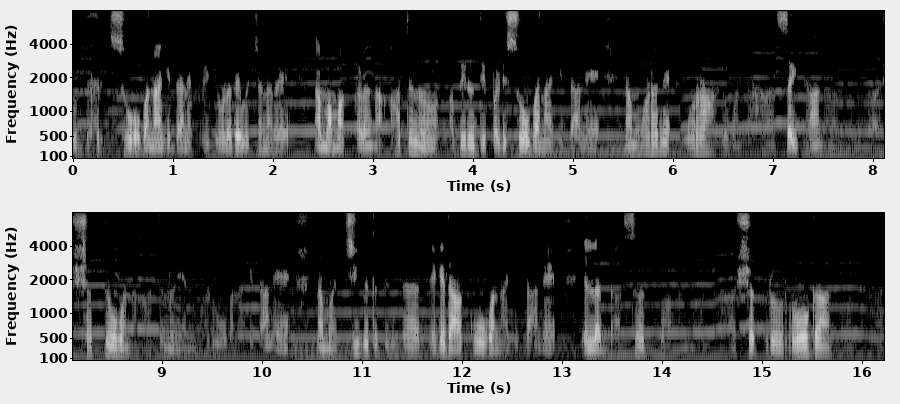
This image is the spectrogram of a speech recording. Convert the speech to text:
ಉದ್ಧರಿಸುವವನಾಗಿದ್ದಾನೆ ಪ್ರೀತಿಯುಳ್ಳ ದೇವಜನರೇ ನಮ್ಮ ಮಕ್ಕಳನ್ನು ಆತನು ಅಭಿವೃದ್ಧಿಪಡಿಸುವವನಾಗಿದ್ದಾನೆ. ನಮ್ಮೊಡನೆ ಹೋರಾಡುವಂತಹ ಸೈತಾನ ಶತ್ರುವನ್ನು ಆತನು ಏನು ಮಾಡುವವನಾಗಿದ್ದಾನೆ? ನಮ್ಮ ಜೀವಿತದಿಂದ ತೆಗೆದುಹಾಕುವವನಾಗಿದ್ದಾನೆ ಎಲ್ಲ ದಾಸತ್ವ ಅನ್ನುವಂತಹ ಶತ್ರು, ರೋಗ ಅನ್ನುವಂತಹ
